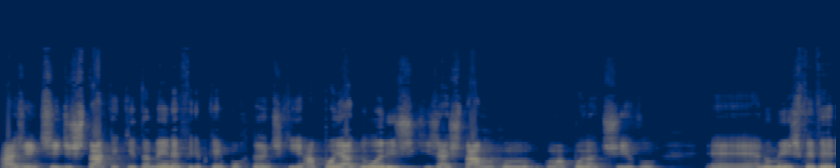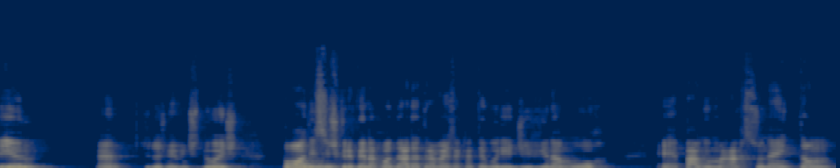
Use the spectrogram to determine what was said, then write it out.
A gente destaca aqui também, né, Felipe, que é importante que apoiadores que já estavam com, com apoio ativo é, no mês de fevereiro, né, de 2022 podem uhum. se inscrever na rodada através da categoria Divino Amor, é, pago em março, né? Então,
